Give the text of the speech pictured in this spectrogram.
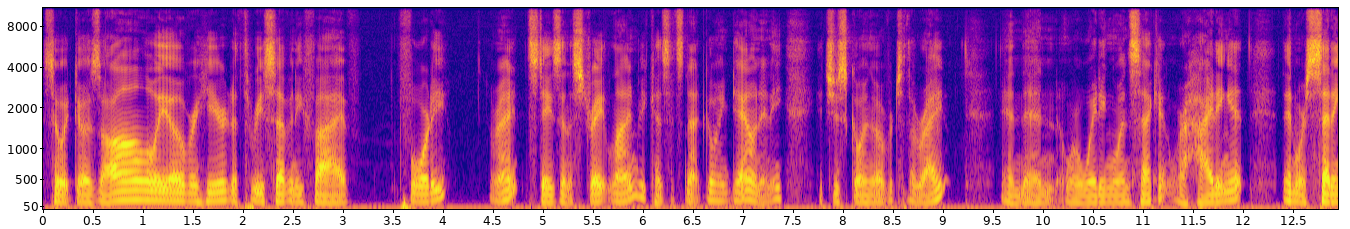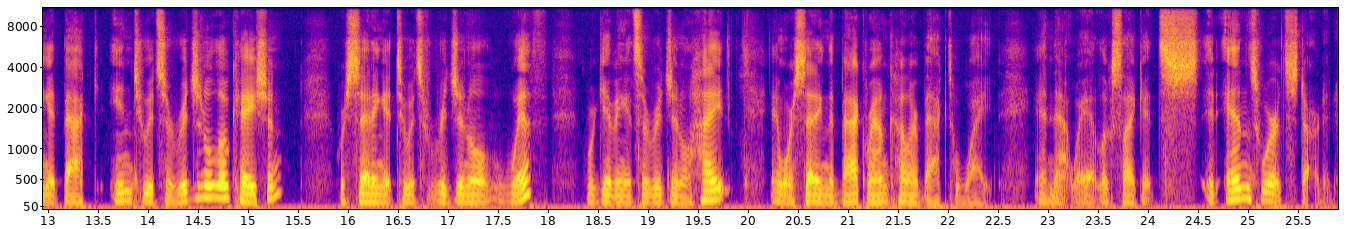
So it goes all the way over here to 375.40, right? It stays in a straight line because it's not going down any. It's just going over to the right. And then we're waiting one second. We're hiding it. Then we're setting it back into its original location. We're setting it to its original width. We're giving its original height. And we're setting the background color back to white. And that way it looks like it's it ends where it started.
